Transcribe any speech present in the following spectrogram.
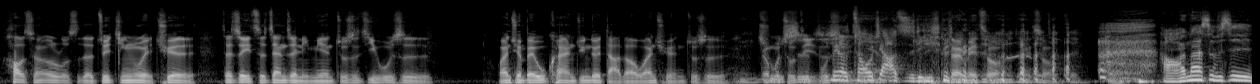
号称俄罗斯的最精锐，却在这一次战争里面就是几乎是完全被乌克兰军队打到完全就是认不出自己是谁，没有招架之力。对，没错，没错。好啊，那是不是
